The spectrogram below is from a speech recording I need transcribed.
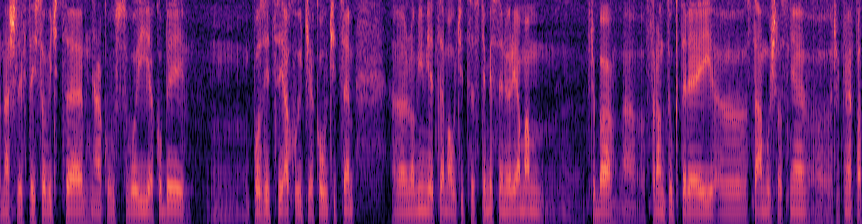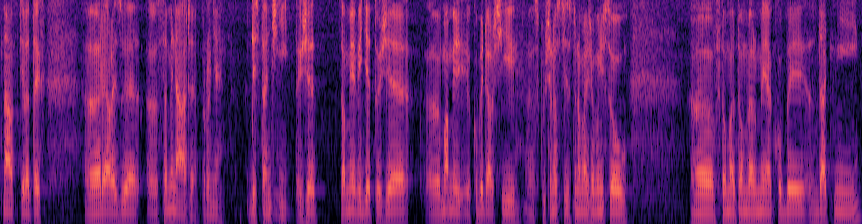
našli v té sovičce nějakou svoji jakoby, pozici a chuť jako učit se eh, novým věcem a učit se s těmi seniory. Já mám třeba eh, Frantu, který eh, sám už vlastně, řekněme, v 15 letech realizuje semináře pro ně, distanční. Takže tam je vidět to, že mám i jakoby další zkušenosti s tím, že oni jsou v tomhle tom velmi jakoby zdatní.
